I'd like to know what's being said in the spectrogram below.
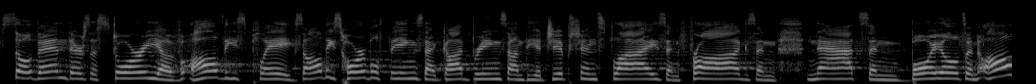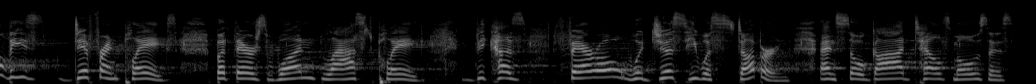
So then there's a story of all these plagues, all these horrible things that God brings on the Egyptians, flies and frogs and gnats and boils boils and all these different plagues. But there's one last plague because Pharaoh would just, he was stubborn. And so God tells Moses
